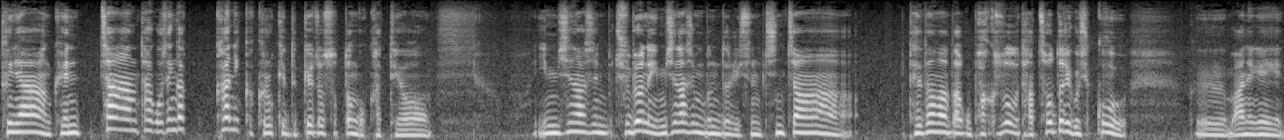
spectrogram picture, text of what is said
그냥 괜찮다고 생각하니까 그렇게 느껴졌었던 것 같아요. 임신하신 주변에 임신하신 분들 있으면 진짜 대단하다고 박수 다 쳐드리고 싶고 그 만약에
